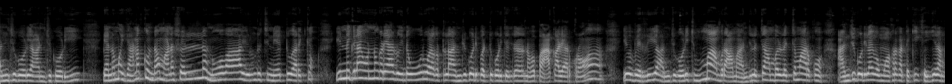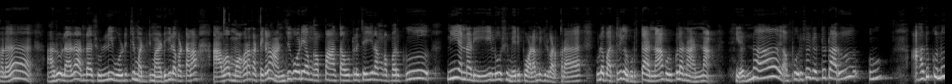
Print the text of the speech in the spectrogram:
அஞ்சு கோடி அஞ்சு கோடி. என்னமோ எனக்கும் தான் மனசெல்லாம் நோவாக இருந்துச்சு நேற்று வரைக்கும். இன்றைக்கெல்லாம் ஒன்றும் கிடையாது. இந்த ஊர் உலகத்தில் அஞ்சு கோடி பத்து கோடி செஞ்சால் நம்ம பார்க்காயா இருக்கிறோம். இவன் பெரிய அஞ்சு கோடி சும்மா ஐம்பது ஆமாம் அஞ்சு லட்சம் ஐம்பது லட்சமாக இருக்கும். அஞ்சு கோடிலாம் இவன் முகர கட்டைக்கு செய்கிறாங்களே அதுவும் இல்லாத அந்த சொல்லி ஒடிச்சு மடி மடியில் கட்டலாம். அவள் முகர கட்டைக்கெல்லாம் அஞ்சு கோடி அவங்க அப்பா அந்த வீட்டில் செய்கிறாங்க பாருக்கு. நீ என்னடி லூசு மாரி புலம்பிக்கிட்டு கிடக்குற? இவ்வளோ பத்திரிக்கை கொடுத்தா என்ன கொடுக்கல நான் என்ன? என்ன? என் புருஷன் செத்துட்டாரு. ம் அதுக்குன்னு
